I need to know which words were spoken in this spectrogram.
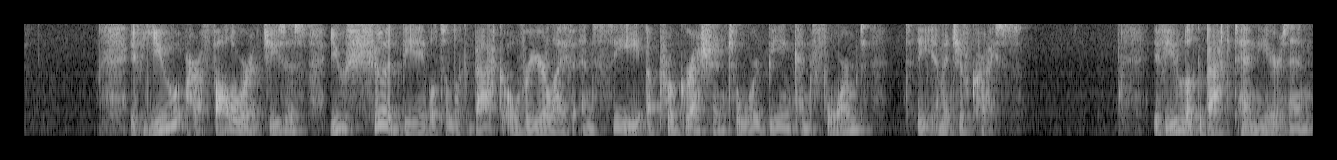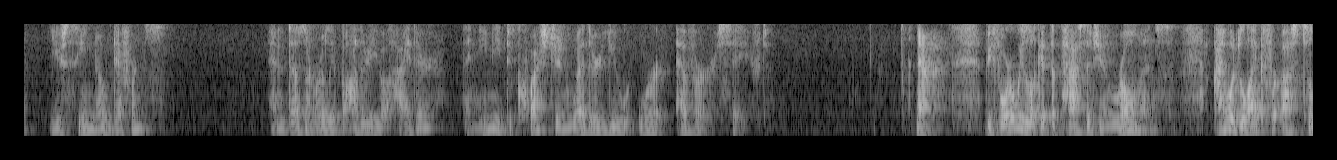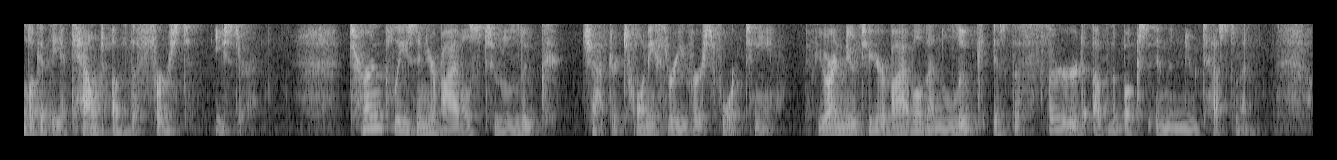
If you are a follower of Jesus, you should be able to look back over your life and see a progression toward being conformed to the image of Christ. If you look back 10 years and you see no difference, and it doesn't really bother you either, then you need to question whether you were ever saved. Now, before we look at the passage in Romans, I would like for us to look at the account of the first Easter. Turn, please, in your Bibles to Luke chapter 23, verse 14. If you are new to your Bible, then Luke is the third of the books in the New Testament.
